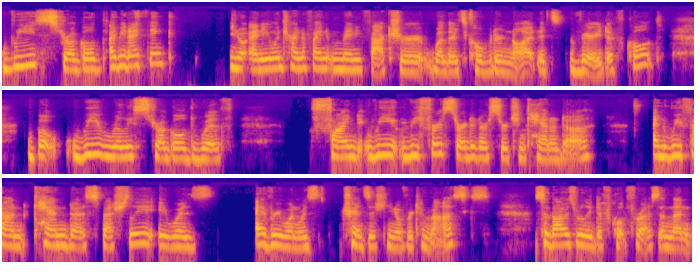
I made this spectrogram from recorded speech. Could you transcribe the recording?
we struggled. I mean, I think you know anyone trying to find a manufacturer whether it's covid or not it's very difficult but we really struggled with finding we we first started our search in canada and we found canada especially it was everyone was transitioning over to masks so that was really difficult for us and then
